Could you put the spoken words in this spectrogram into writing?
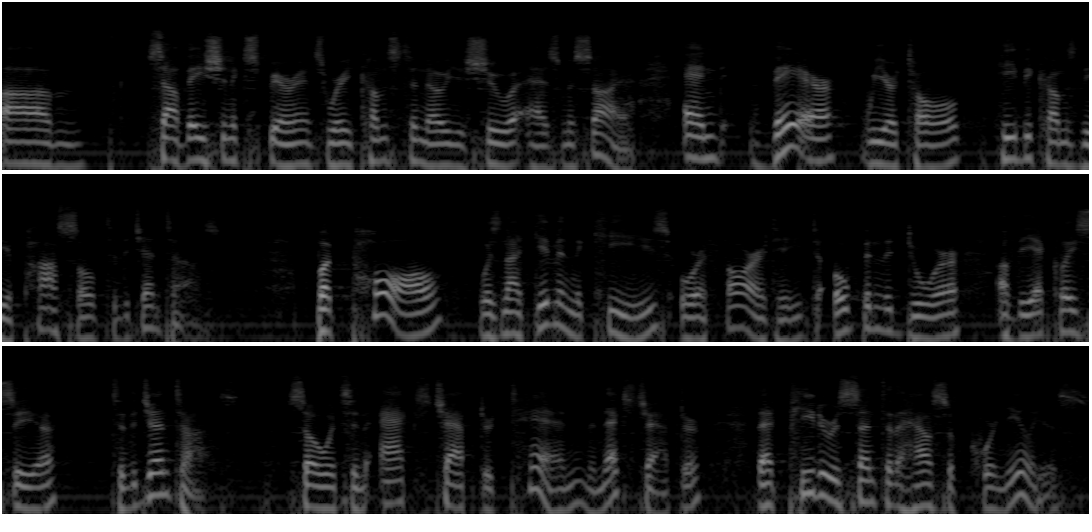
um, salvation experience where he comes to know Yeshua as Messiah. And there, we are told, he becomes the apostle to the Gentiles. But Paul was not given the keys or authority to open the door of the ecclesia to the Gentiles. So it's in Acts chapter 10, the next chapter, that Peter is sent to the house of Cornelius,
